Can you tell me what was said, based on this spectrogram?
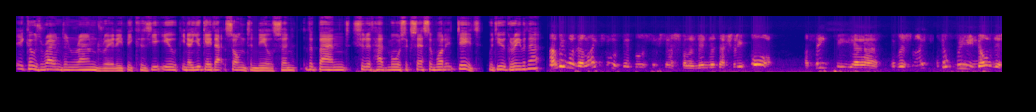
it goes round and round really because you, you you know you gave that song to Nilsson. The band should have had more success than what it did. Would you agree with that? And we would have liked to have been more successful in England, actually, but I think the uh, it was like I don't really know this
